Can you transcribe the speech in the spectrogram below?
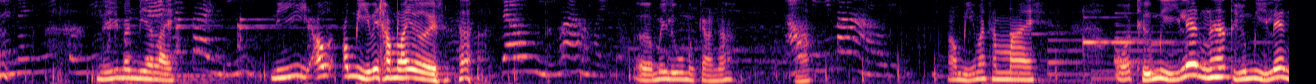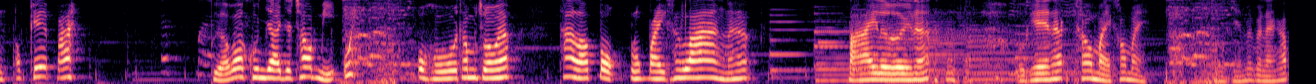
ในในนี้ตรงนี้นี่มันมีอะไรใต้นี้นี่เอาเอาหมีไปทำอะไรเอ่ยเจ้าหมีมาทำไมเออไม่รู้เหมือนกันนะเอาหมีมาเลยเอาหมีมาทำไมโอ้ถือหมีเล่นนะฮะถือหมีเล่นโอเคไปเผื่อว่าคุณยายจะชอบหมีอุ้ยโอ้โหท่านผู้ชมครับ ถ้าเราตกลงไปข้างล่างนะฮะตายเลยนะ โอเคนะเข้าใหม่เข้าใหม่โอเคไม่เป็นไรครับ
